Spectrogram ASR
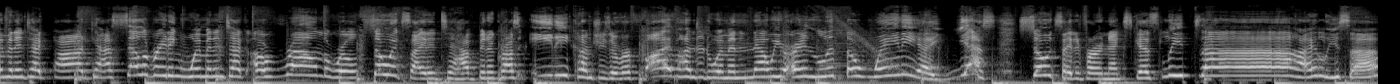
Women in Tech podcast, celebrating women in tech around the world. So excited to have been across 80 countries, over 500 women, and now we are in Lithuania. Yes, so excited for our next guest, Lisa. Hi, Lisa.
